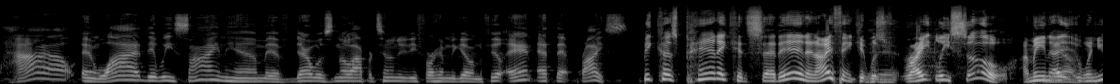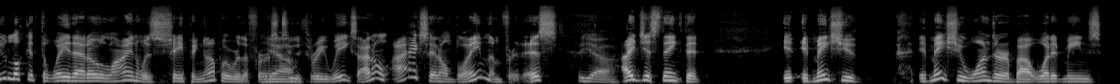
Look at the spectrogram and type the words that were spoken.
how and why did we sign him if there was no opportunity for him to get on the field and at that price? Because panic had set in, and I think it was yeah. rightly so. I mean, yeah. I, when you look at the way that O line was shaping up over the first yeah. two, three weeks, I don't, I actually don't blame them for this. Yeah. I just think that it, it makes you it makes you wonder about what it means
